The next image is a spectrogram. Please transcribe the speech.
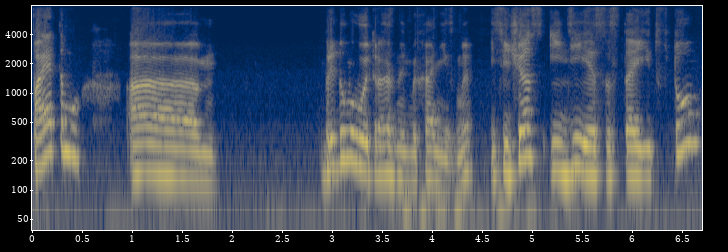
Поэтому э, придумывают разные механизмы. И сейчас идея состоит в том,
